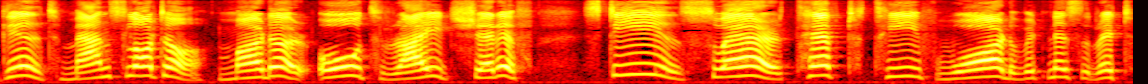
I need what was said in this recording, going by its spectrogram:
guilt, manslaughter, murder, oath, right, sheriff, steal, swear, theft, thief, ward, witness, writ.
